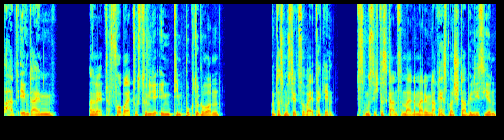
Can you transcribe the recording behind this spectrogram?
hat irgendein also nicht, Vorbereitungsturnier in Timbuktu gewonnen. Und das muss jetzt so weitergehen. Jetzt muss sich das Ganze meiner Meinung nach erstmal stabilisieren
